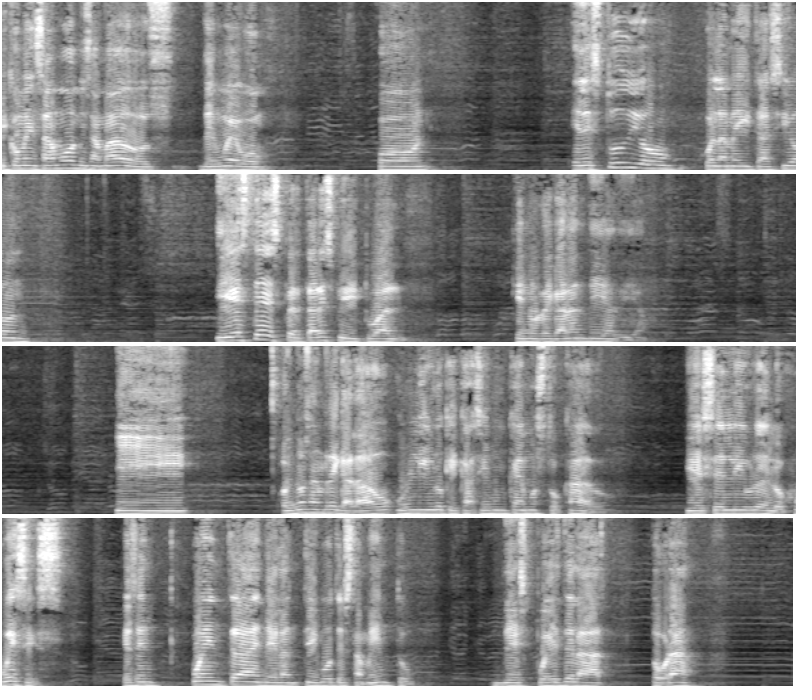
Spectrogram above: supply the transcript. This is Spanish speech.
Y comenzamos, mis amados, de nuevo con el estudio, con la meditación y este despertar espiritual que nos regalan día a día. Y hoy nos han regalado un libro que casi nunca hemos tocado y es el libro de los jueces que se encuentra en el Antiguo Testamento después de la Torá,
